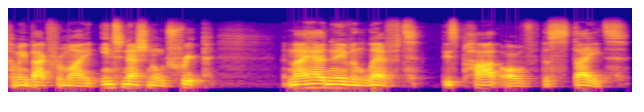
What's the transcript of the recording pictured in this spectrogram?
coming back from my international trip. And they hadn't even left this part of the state.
